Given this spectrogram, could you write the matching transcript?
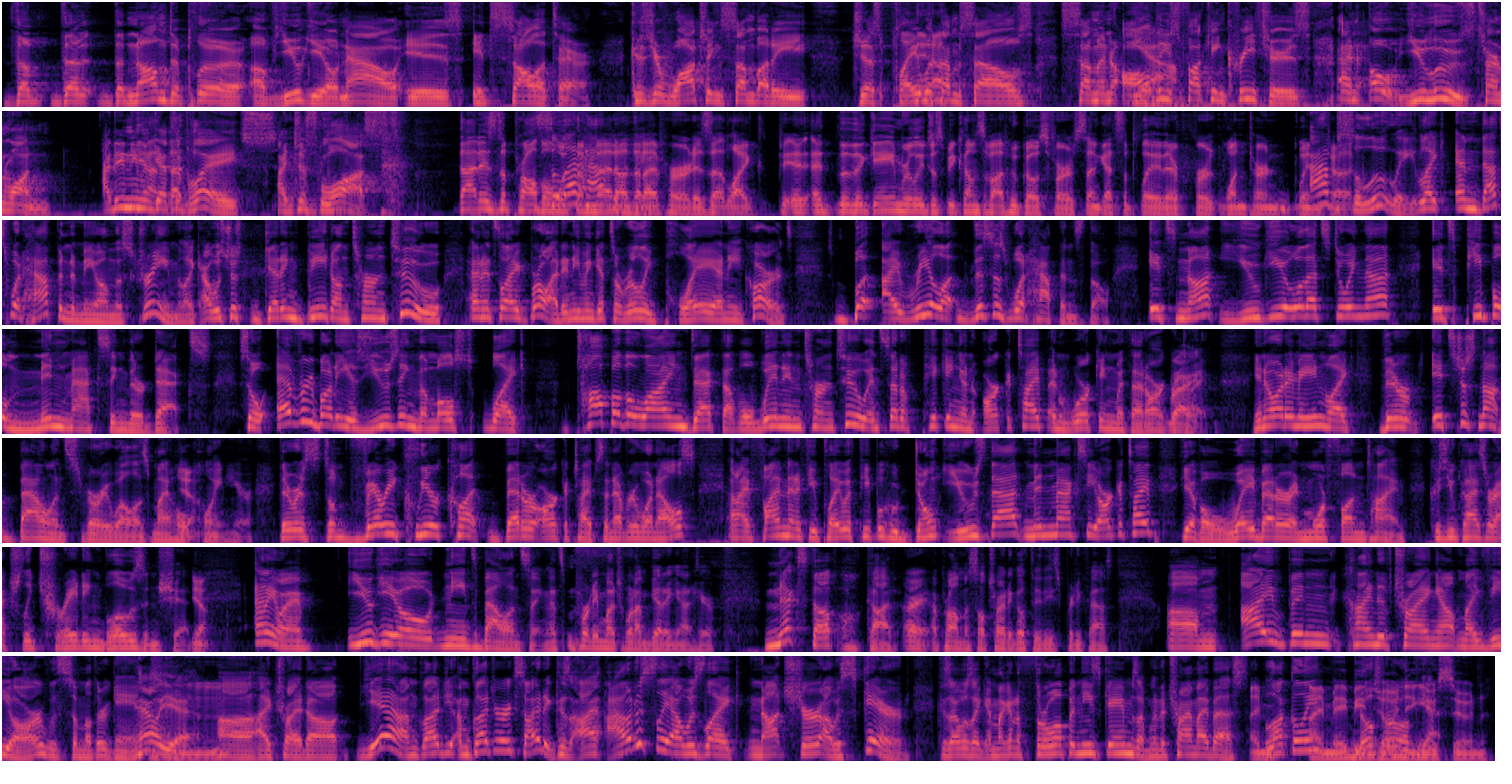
the the the nom de plume of Yu-Gi-Oh now is it's solitaire because you're watching somebody just play with themselves, summon all Yeah. these fucking creatures, and oh, you lose turn one. I didn't even Yeah, get to play. I just lost. That is the problem So with the meta that. I've heard is that like it, it, the, the game really just becomes about who goes first and gets to play their first one turn win. shot. Absolutely. Like, and that's what happened to me on the stream. Like, I was just getting beat on turn two, and it's like, bro, I didn't even get to really play any cards. But I realize this is what happens though. It's not Yu Gi Oh! that's doing that, it's people min maxing their decks. So everybody is using the most, like, top of the line deck that will win in turn two instead of picking an archetype and working with that archetype. You know what I mean? Like there it's just not balanced very well is my whole Yeah. point here. There is some very clear-cut better archetypes than everyone else, and I find that if you play with people who don't use that min-maxy archetype, you have a way better and more fun time because you guys are actually trading blows and shit. Yeah. Anyway, Yu-Gi-Oh needs balancing. That's pretty much what I'm getting at here. Next up, oh god. All right, I promise I'll try to go through these pretty fast. Um, I've been kind of trying out my VR with some other games. Hell yeah. Uh, I tried out. Yeah, I'm glad you. I'm glad you're excited because I, I honestly I was like not sure. I was scared because I was like, am I gonna throw up in these games? I'm gonna try my best. I'm- Luckily, I may be no joining you yet. soon.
